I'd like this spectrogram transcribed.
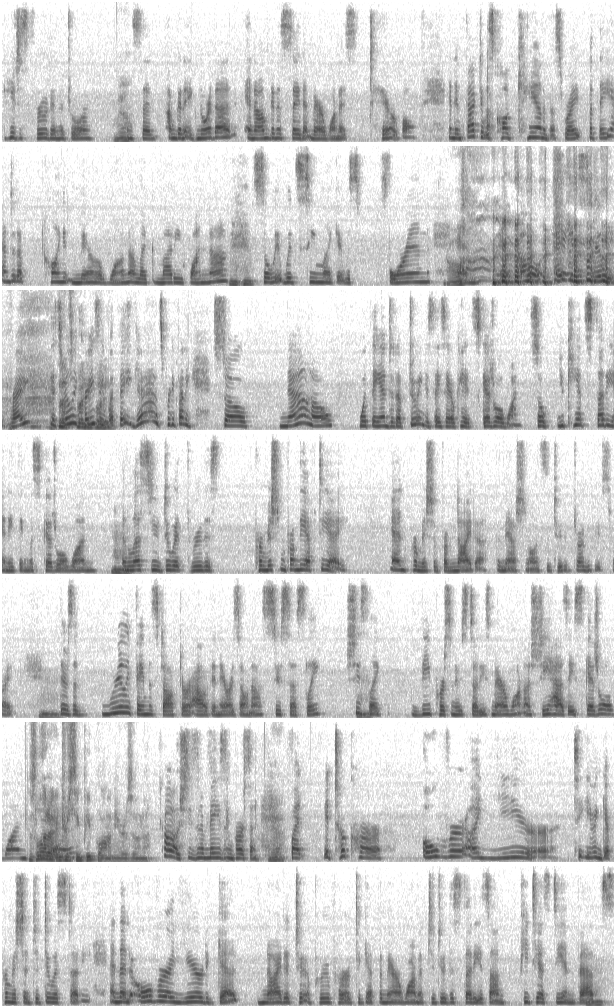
he just threw it in a drawer yeah. and said, "I'm going to ignore that, and I'm going to say that marijuana is terrible. And in fact, it was called cannabis, right? But they ended up calling it marijuana, like marijuana. Mm-hmm. So it would seem like it was foreign. Oh, and, and, oh it's really, right? It's That's really crazy. Funny. But they, yeah, it's pretty funny. So now what they ended up doing is they say, okay, it's Schedule One. So you can't study anything with Schedule One mm-hmm. unless you do it through this permission from the FDA and permission from NIDA, the National Institute of Drug Abuse, right? Mm. There's a really famous doctor out in Arizona, Sue Sisley. She's mm. like the person who studies marijuana. She has a Schedule One. There's a lot of interesting people out in Arizona. Oh, she's an amazing person. Yeah. But it took her over a year to even get permission to do a study, and then over a year to get NIDA to approve her to get the marijuana to do the study. It's on PTSD and vets. Mm-hmm.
